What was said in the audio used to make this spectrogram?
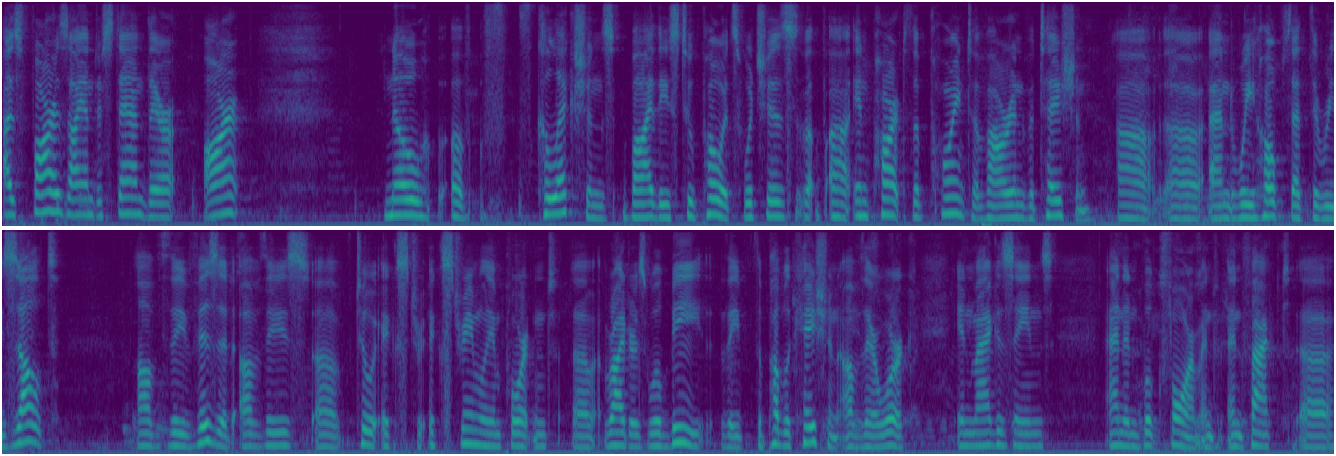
as far as I understand, there are no uh, collections by these two poets, which is uh, in part the point of our invitation. Uh, uh, and we hope that the result of the visit of these uh, two extre- extremely important uh, writers will be the, the publication of their work in magazines and in book form. And in fact, uh,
